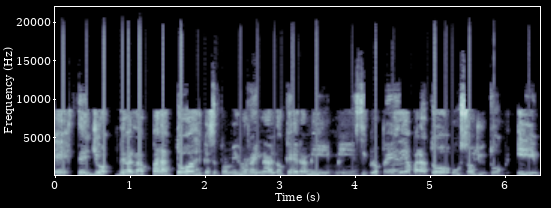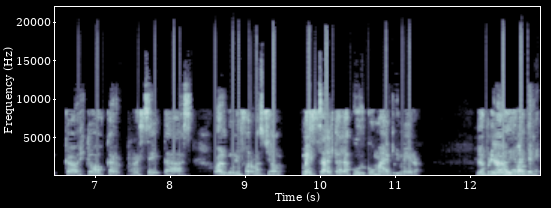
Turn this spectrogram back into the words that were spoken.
Este, yo, de verdad, para todo, desde que se fue mi hijo Reinaldo, que era mi, mi, enciclopedia, para todo uso YouTube y cada vez que voy a buscar recetas o alguna información, me salta la cúrcuma de primera. Los primeros, días le tenía,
